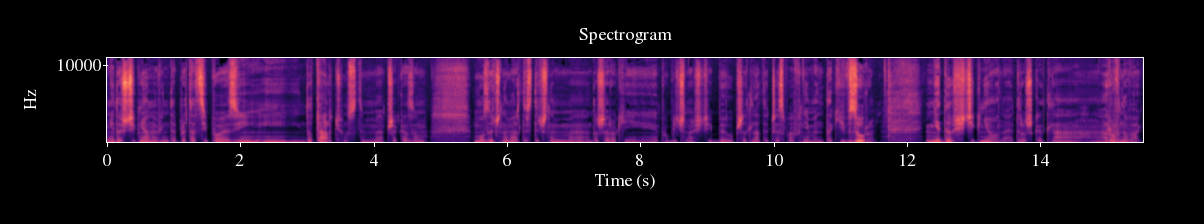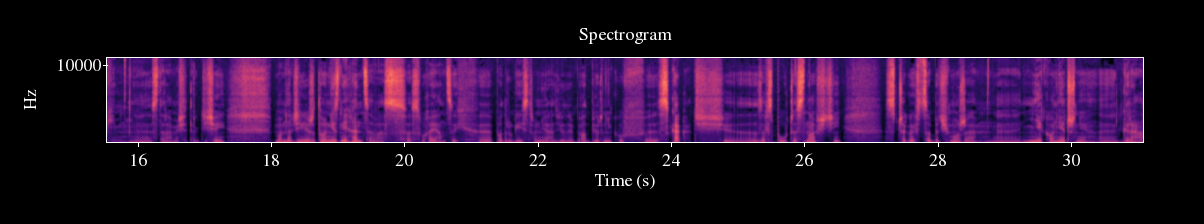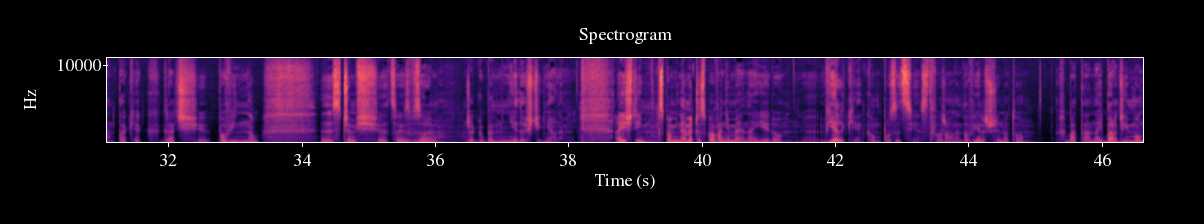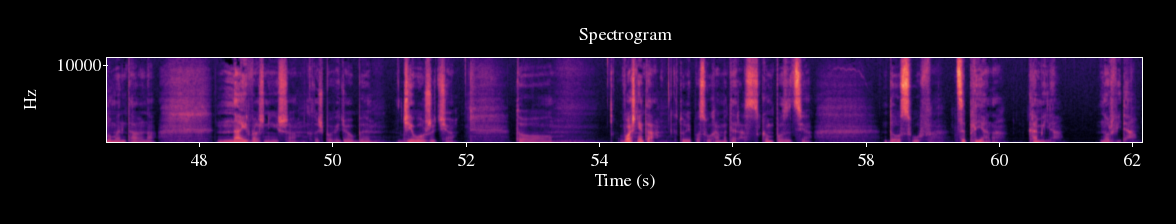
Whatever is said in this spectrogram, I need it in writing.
niedościgniony w interpretacji poezji i dotarciu z tym przekazem muzycznym, artystycznym do szerokiej publiczności był przed laty Czesław Niemen. Taki wzór niedościgniony, troszkę dla równowagi. Staramy się tak dzisiaj. Mam nadzieję, że to nie zniechęca Was, słuchających po drugiej stronie radioodbiorników, skakać ze współczesności z czegoś, co być może e, niekoniecznie e, gra tak, jak grać powinno, e, z czymś, co jest wzorem, rzekłbym, niedoścignionym. A jeśli wspominamy Czesława Niemena i jego wielkie kompozycje stworzone do wierszy, no to chyba ta najbardziej monumentalna, najważniejsza, ktoś powiedziałby, dzieło życia, to właśnie ta, której posłuchamy teraz. Kompozycja do słów Cypriana Kamila Norwida.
